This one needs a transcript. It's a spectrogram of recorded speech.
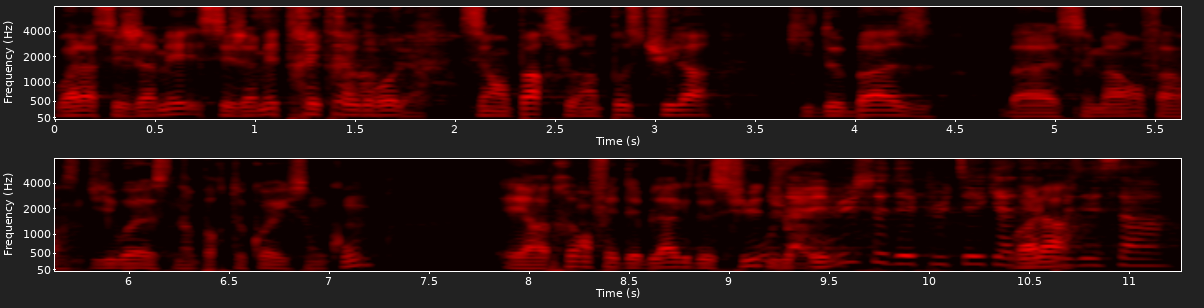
Voilà, c'est jamais, c'est jamais très très drôle. C'est on part sur un postulat qui de base, bah c'est marrant, enfin on se dit ouais c'est n'importe quoi, ils sont cons. Et après on fait des blagues dessus. Vous du avez coup, vu ce député qui a Voilà. déposé ça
